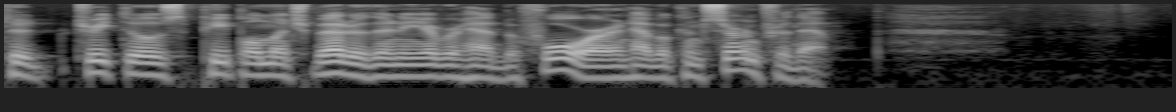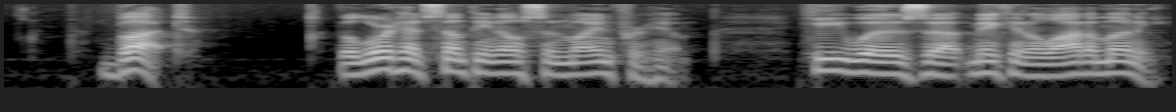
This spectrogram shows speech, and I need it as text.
to treat those people much better than he ever had before and have a concern for them. But the Lord had something else in mind for him. He was uh, making a lot of money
